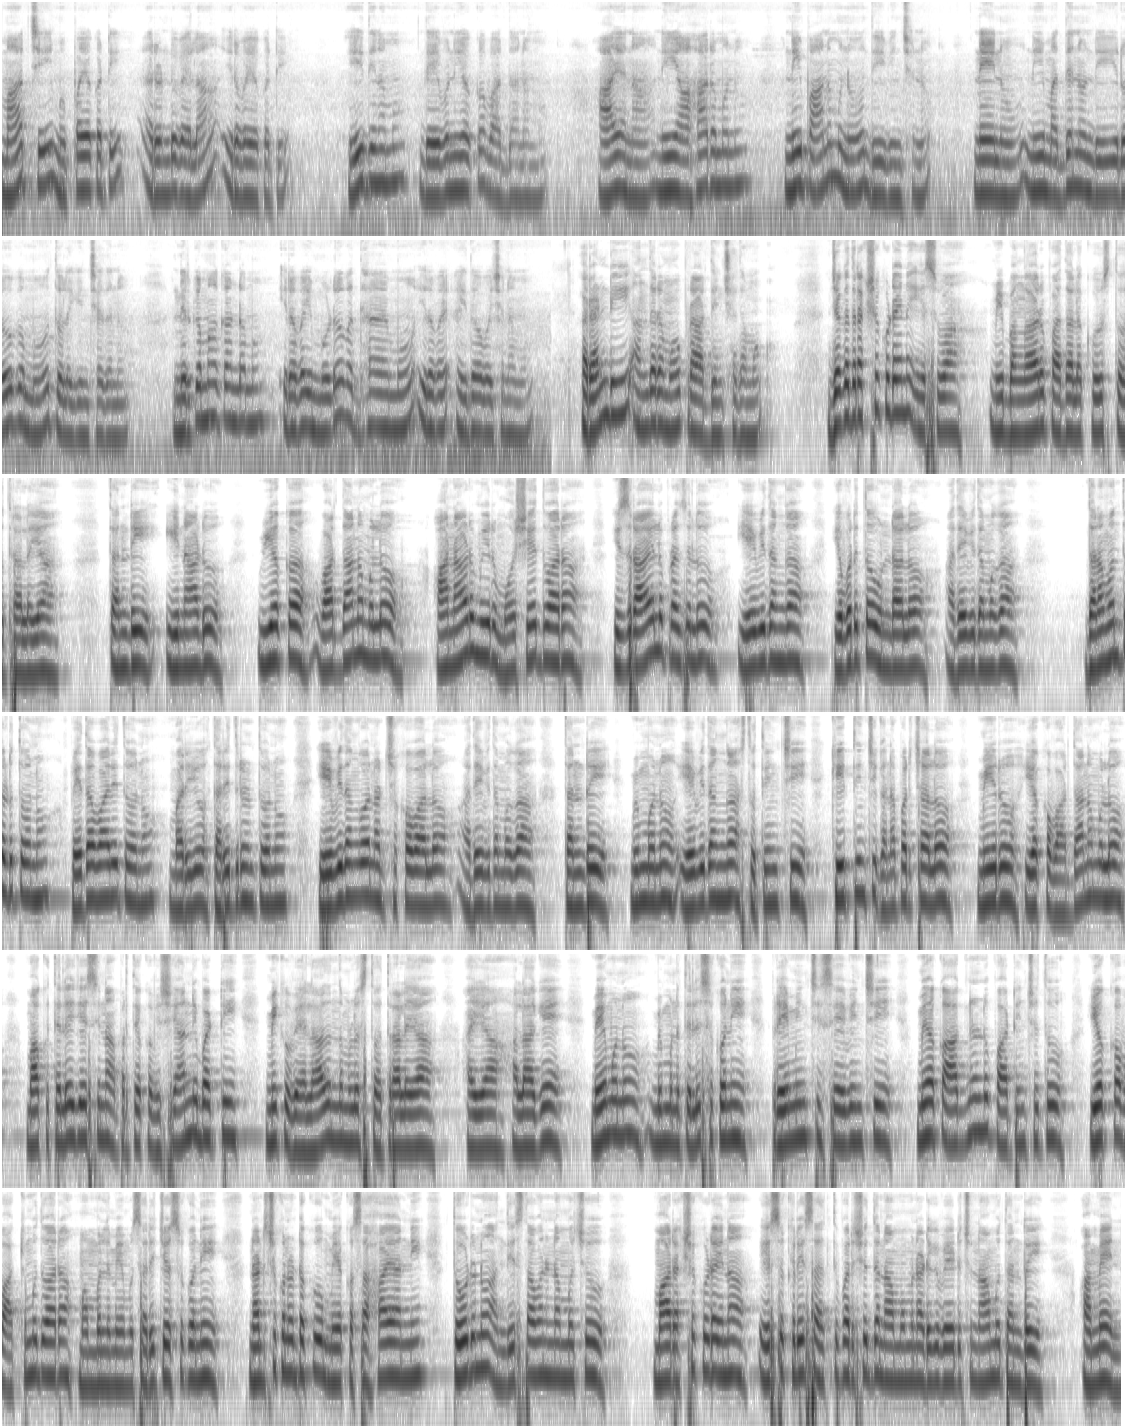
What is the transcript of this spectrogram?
మార్చి ముప్పై ఒకటి రెండు వేల ఇరవై ఒకటి ఈ దినము దేవుని యొక్క వాగ్దానము. ఆయన నీ ఆహారమును నీ పానమును దీవించును. నేను నీ మధ్య నుండి రోగము తొలగించదను. నిర్గమాకాండము ఇరవై మూడవ అధ్యాయము ఇరవై ఐదవ వచనము రండి అందరము ప్రార్థించదము. జగద్రక్షకుడైన యేసువా మీ బంగారు పాదాలకు స్తోత్రాలయ్యా. తండ్రి ఈనాడు ఈ యొక్క వాగ్దానములో ఆనాడు మీరు మోషే ద్వారా ఇజ్రాయేల్ ప్రజలు ఏ విధంగా ఎవరితో ఉండాలో అదే విధముగా ధనవంతుడితోనూ పేదవారితోనూ మరియు దరిద్రునితోనూ ఏ విధంగా నడుచుకోవాలో అదే విధముగా తండ్రి మిమ్మను ఏ విధంగా స్తుతించి కీర్తించి గనపరచాలో మీరు ఈ యొక్క వాగ్దానములో మాకు తెలియజేసిన ప్రతి ఒక్క విషయాన్ని బట్టి మీకు వేలాదందములు స్తోత్రాలయ్యా. అయ్యా అలాగే మేమును మిమ్మల్ని తెలుసుకొని ప్రేమించి సేవించి మీ యొక్క ఆజ్ఞలను పాటించుతూ ఈ యొక్క వాక్యము ద్వారా మమ్మల్ని మేము సరిచేసుకొని నడుచుకున్నటకు మీ యొక్క సహాయాన్ని తోడును అందిస్తామని నమ్ముచు మా రక్షకుడైన యేసుక్రీస్తు అతి పరిశుద్ధ నామమును అడిగి వేడుచున్నాము తండ్రి. అమేన్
